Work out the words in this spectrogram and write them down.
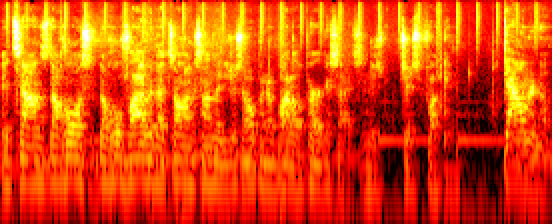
it sounds the whole the whole vibe of that song sounds like you just open a bottle of Percocets and just just fucking downing them.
